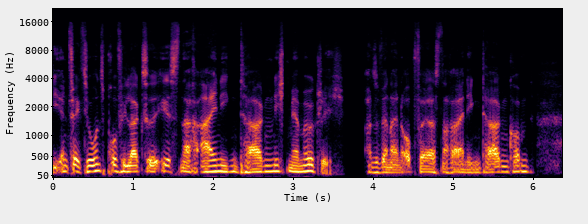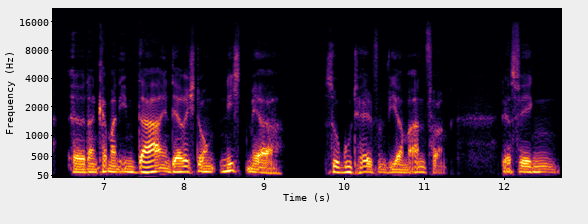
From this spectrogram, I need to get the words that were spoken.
Die Infektionsprophylaxe ist nach einigen Tagen nicht mehr möglich. Also wenn ein Opfer erst nach einigen Tagen kommt, äh, dann kann man ihm da in der Richtung nicht mehr so gut helfen wie am Anfang. Deswegen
